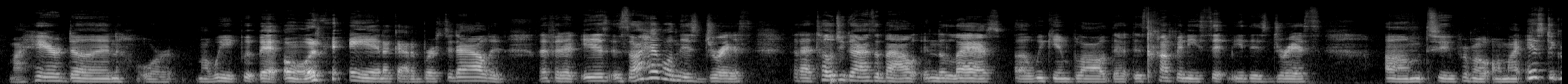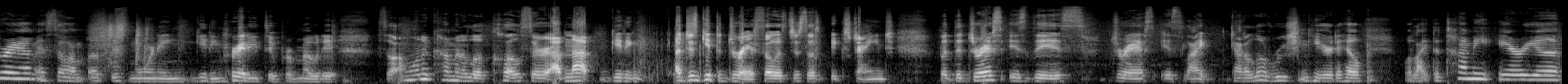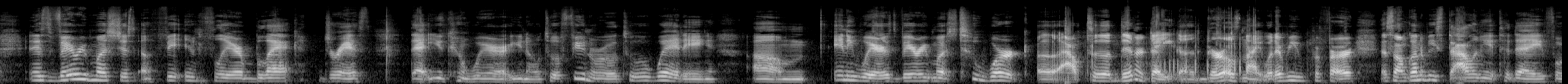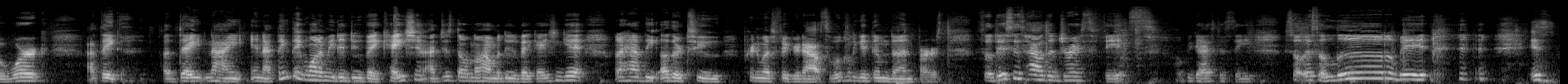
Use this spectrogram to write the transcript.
my hair done or my wig put back on and I got to brushed it out and left it as is. And so I have on this dress that I told you guys about in the last uh, weekend blog that this company sent me this dress um, to promote on my Instagram. And so I'm up this morning getting ready to promote it. So I want to come in a little closer. I'm not getting, I just get the dress. So it's just an exchange. But the dress is this dress. It's like got a little ruching here to help with like the tummy area. And it's very much just a fit and flare black dress that you can wear, you know, to a funeral, to a wedding, um, anywhere. It's very much to work, uh, out to a dinner date, a girls' night, whatever you prefer. And so I'm going to be styling it today for work. I think a date night and I think they wanted me to do vacation. I just don't know how I'm gonna do vacation yet, but I have the other two pretty much figured out. So we're gonna get them done first. So this is how the dress fits. Hope you guys can see. So it's a little bit, it's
